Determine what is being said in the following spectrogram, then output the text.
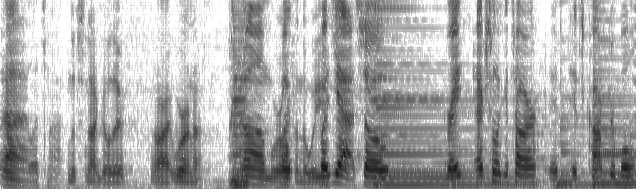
Ah, let's not. Let's not go there. All right, we're in a Um, We're but, off in the weeds. But yeah, so great, excellent guitar. It, it's comfortable.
